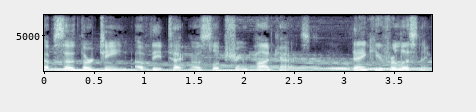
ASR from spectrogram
episode 13 of the Techno Slipstream podcast. Thank you for listening.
